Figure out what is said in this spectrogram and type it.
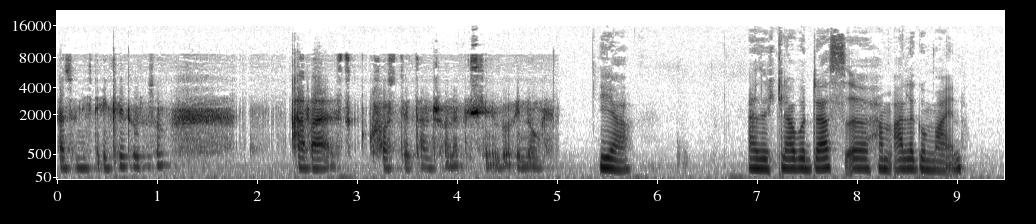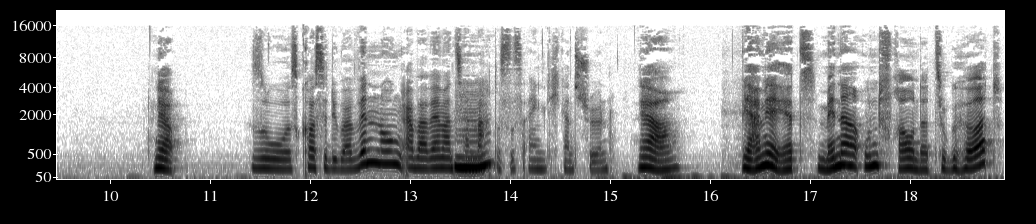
also nicht ekelt oder so. Aber es kostet dann schon ein bisschen Überwindung. Ja. Also ich glaube, das äh, haben alle gemein. Ja. So, es kostet Überwindung, aber wenn man es dann macht, ist es eigentlich ganz schön. Ja. Wir haben ja jetzt Männer und Frauen dazu gehört.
